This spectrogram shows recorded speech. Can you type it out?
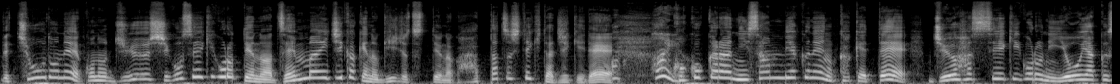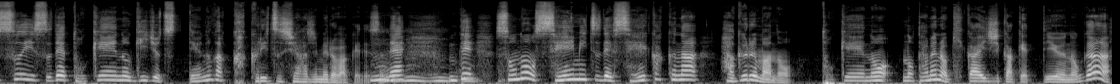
でちょうどねこの1415世紀頃っていうのはゼンマイ仕掛けの技術っていうのが発達してきた時期で。はい。ここから2、300年かけて、18世紀頃にようやくスイスで時計の技術っていうのが確立し始めるわけですね。うんうんうんうん。で、その精密で正確な歯車の時計ののための機械仕掛けっていうのが、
